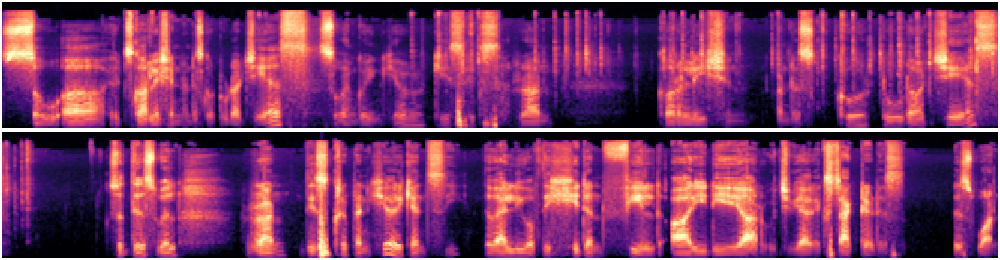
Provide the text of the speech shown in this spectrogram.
so uh, it's correlation underscore 2.js so i'm going here k6 run correlation underscore 2.js so this will run the script and here you can see the value of the hidden field redir which we have extracted is is one.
